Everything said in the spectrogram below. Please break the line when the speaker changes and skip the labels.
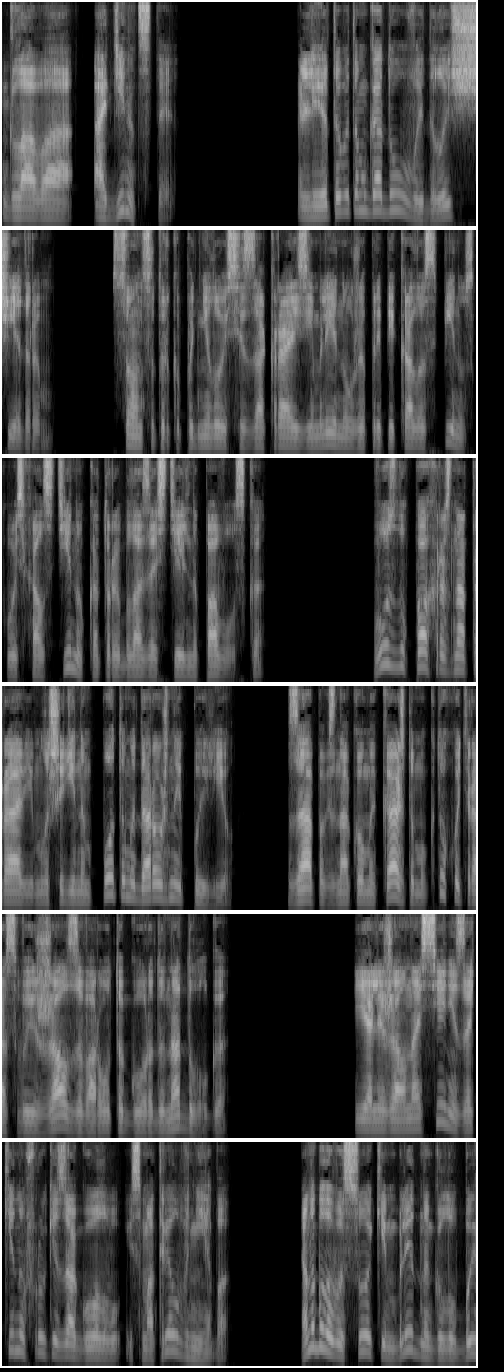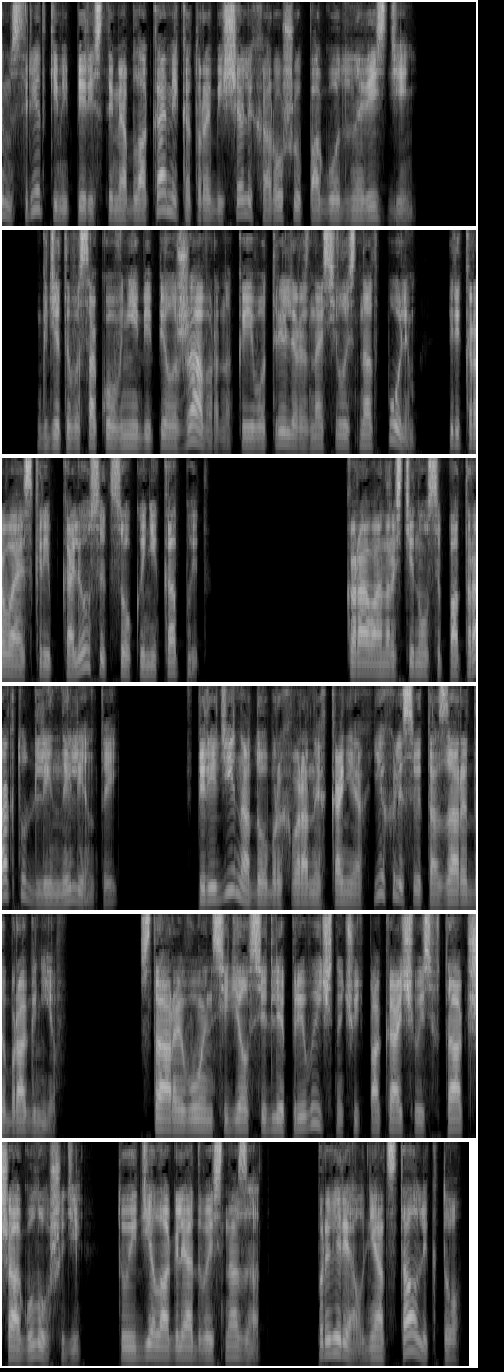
Глава 11. Лето в этом году выдалось щедрым. Солнце только поднялось из-за края земли, но уже припекало спину сквозь холстину, которой была застелена повозка. Воздух пах разнотравьем, лошадиным потом и дорожной пылью. Запах, знакомый каждому, кто хоть раз выезжал за ворота города надолго. Я лежал на сене, закинув руки за голову, и смотрел в небо. Оно было высоким, бледно-голубым, с редкими перистыми облаками, которые обещали хорошую погоду на весь день. Где-то высоко в небе пел жаворонок, и его трель разносилась над полем, перекрывая скрип колес и цоканье копыт. Караван растянулся по тракту длинной лентой. Впереди, на добрых вороных конях, ехали Светозар и Доброгнев. Старый воин сидел в седле привычно, чуть покачиваясь в такт шагу лошади, то и дело оглядываясь назад. Проверял, не отстал ли кто.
